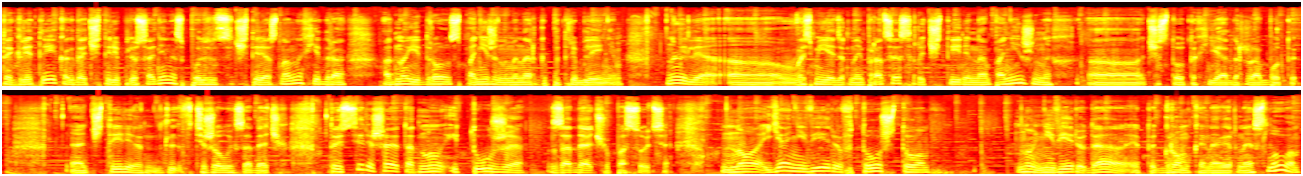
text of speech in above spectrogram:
Tegra 3, когда 4 плюс 1 используются 4 основных ядра, одно ядро с пониженным энергопотреблением. Ну или э, восьмиядерные процессоры, 4 на пониженных э, частотах ядер работают. 4 в тяжелых задачах. То есть все решают одну и ту же задачу, по сути. Но я не верю в то, что... Ну, не верю, да, это громкое, наверное, слово.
